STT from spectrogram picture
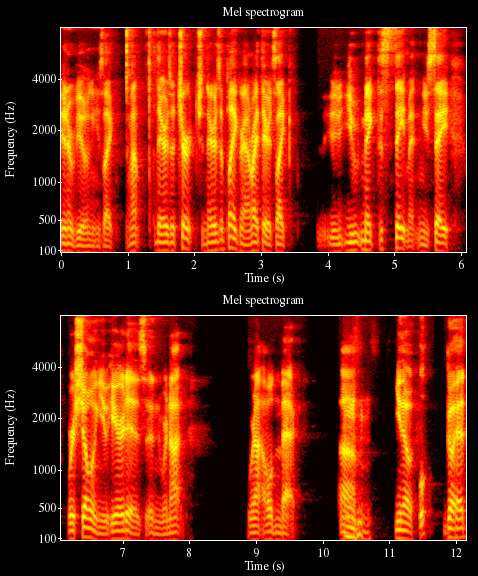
interviewing, he's like, well, there's a church and there's a playground right there. It's like you, you make this statement and you say, We're showing you, here it is, and we're not we're not holding back. Um, Mhm. you know, Well- go ahead.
